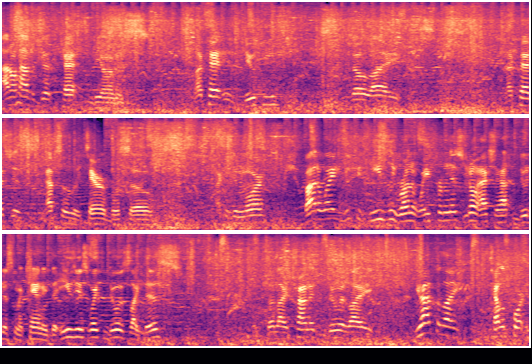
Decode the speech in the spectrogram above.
I don't have a good pet to be honest. My pet is Dookie, so like, my pet's just absolutely terrible, so I can do more. By the way, you can easily run away from this. You don't actually have to do this mechanic. The easiest way to do it is like this. But like trying to do it like you have to like teleport in.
